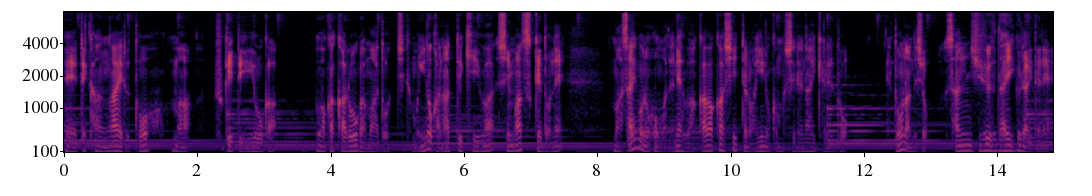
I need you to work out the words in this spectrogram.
えー、って考えるとまあ老けていようが若かろうがまあどっちでもいいのかなって気はしますけどね。まあ最後の方までね若々しいってのはいいのかもしれないけれどどうなんでしょう。30代ぐらいでね、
